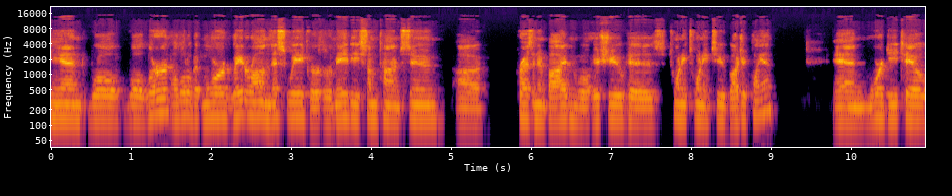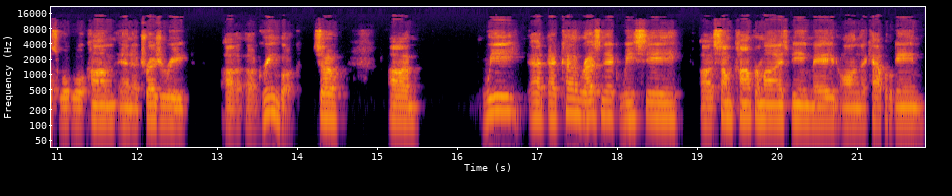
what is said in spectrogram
and we'll we'll learn a little bit more later on this week or, or maybe sometime soon. Uh, President Biden will issue his 2022 budget plan, and more details will, will come in a Treasury uh, a green book. So um, we at, at CohnReznick we see uh, some compromise being made on the capital gain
